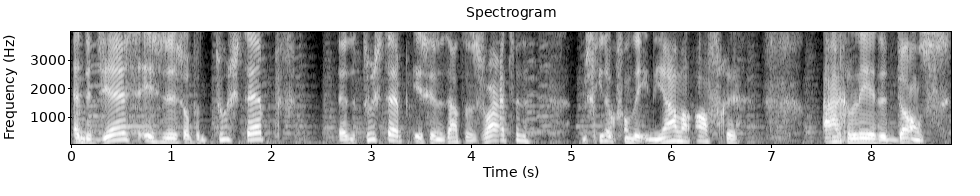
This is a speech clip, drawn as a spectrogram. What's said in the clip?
En de jazz is dus op een two-step. De two-step is inderdaad een zwarte, misschien ook van de Indianen afge, aangeleerde dans.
